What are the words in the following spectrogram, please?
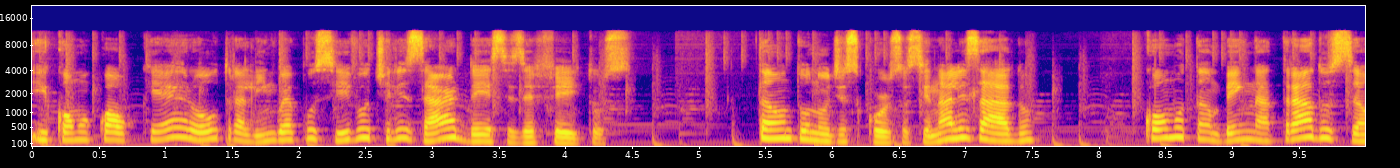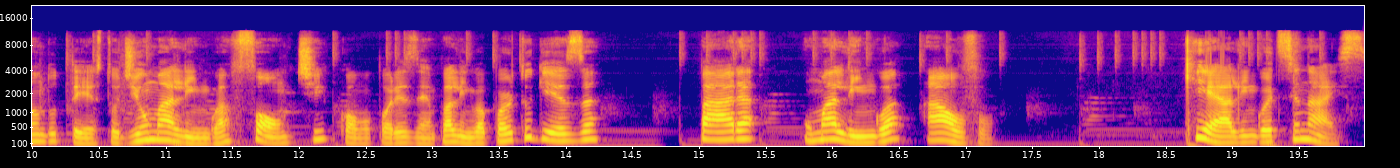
e, como qualquer outra língua, é possível utilizar desses efeitos, tanto no discurso sinalizado, como também na tradução do texto de uma língua fonte, como por exemplo a língua portuguesa, para uma língua alvo, que é a língua de sinais.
